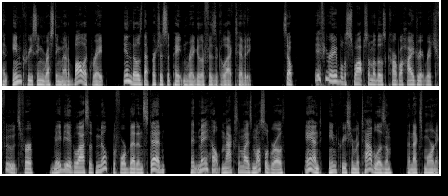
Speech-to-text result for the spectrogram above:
and increasing resting metabolic rate in those that participate in regular physical activity. So, if you're able to swap some of those carbohydrate rich foods for maybe a glass of milk before bed instead, that may help maximize muscle growth and increase your metabolism the next morning.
